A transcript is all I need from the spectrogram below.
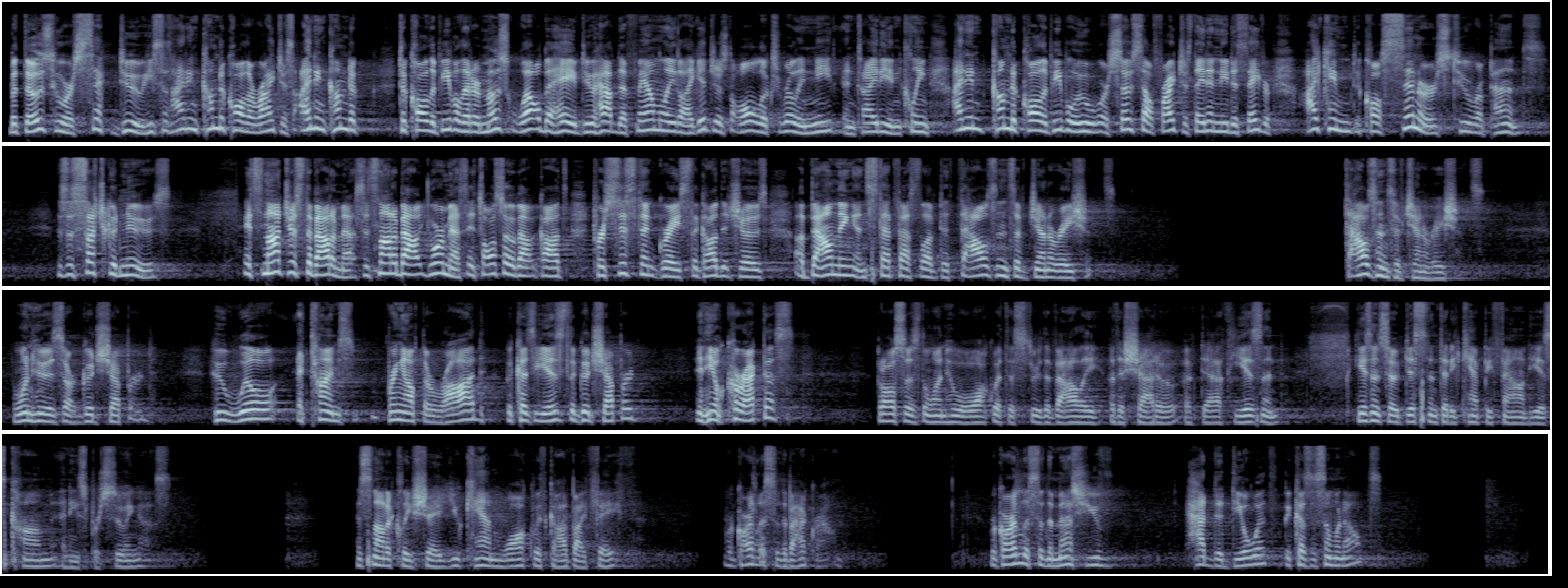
But those who are sick do. He says, I didn't come to call the righteous. I didn't come to, to call the people that are most well behaved, who have the family, like it just all looks really neat and tidy and clean. I didn't come to call the people who were so self righteous they didn't need a Savior. I came to call sinners to repent. This is such good news. It's not just about a mess. It's not about your mess. It's also about God's persistent grace, the God that shows abounding and steadfast love to thousands of generations thousands of generations. The one who is our good shepherd, who will at times bring out the rod because he is the good shepherd and he'll correct us, but also is the one who will walk with us through the valley of the shadow of death. He isn't, he isn't so distant that he can't be found. He has come and he's pursuing us. It's not a cliche. You can walk with God by faith, regardless of the background, regardless of the mess you've had to deal with because of someone else,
